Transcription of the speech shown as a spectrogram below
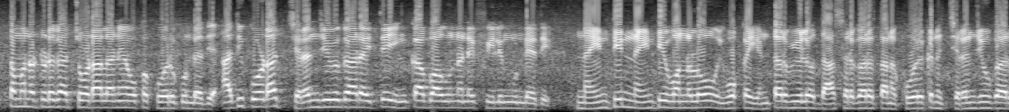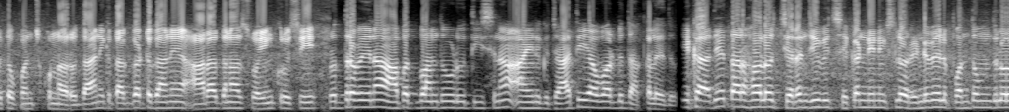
ఉత్తమ నటుడిగా చూడాలనే ఒక కోరిక ఉండేది అది కూడా చిరంజీవి గారు అయితే ఇంకా బాగుందనే ఫీలింగ్ ఉండేది. నైన్టీన్ నైన్టీ వన్లో ఒక ఇంటర్వ్యూలో దాసర్ గారు తన కోరికను చిరంజీవి గారితో పంచుకున్నారు. దానికి తగ్గట్టుగానే ఆరాధన స్వయం కృషి రుద్రవీణ ఆపద్బాంధవుడు తీసిన ఆయనకు జాతీయ అవార్డు దక్కలేదు. ఇక అదే తరహాలో చిరంజీవి సెకండ్ ఇన్నింగ్స్లో రెండు వేల పంతొమ్మిదిలో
